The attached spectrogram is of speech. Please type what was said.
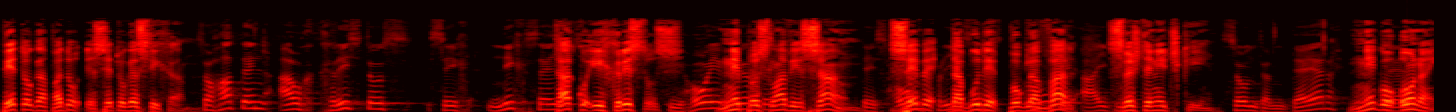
petoga pa do desetoga stiha. Tako i Hristos ne proslavi sam sebe da bude poglavar sveštenički, nego onaj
